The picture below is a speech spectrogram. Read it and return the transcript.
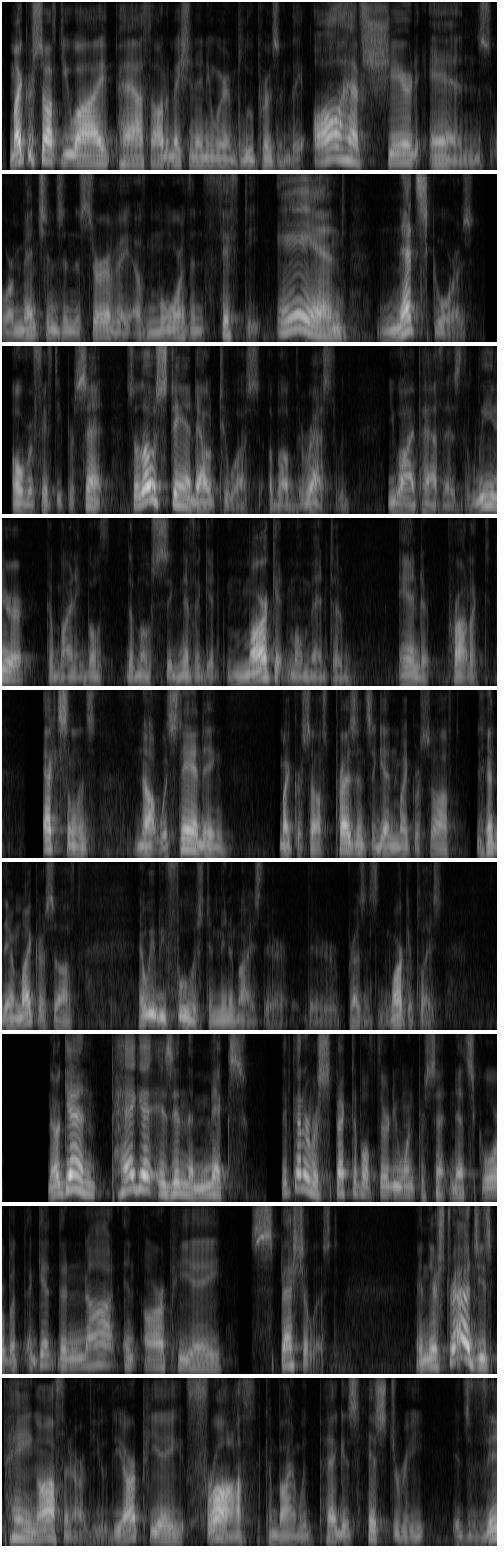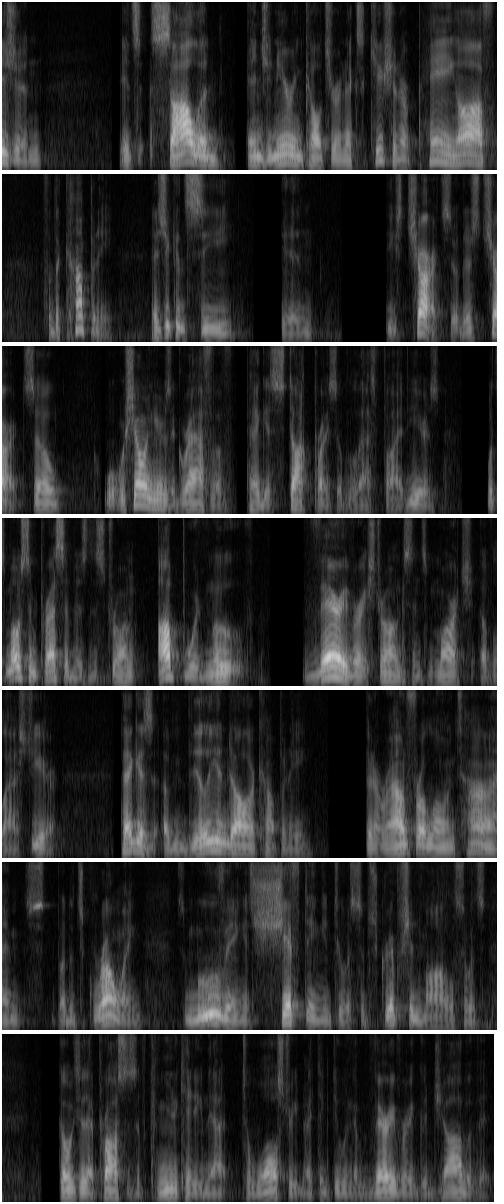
Microsoft UiPath, Automation Anywhere, and Blue Prism, they all have shared Ns or mentions in the survey of more than 50 and net scores over 50%. So those stand out to us above the rest with UiPath as the leader, combining both the most significant market momentum and product excellence, notwithstanding Microsoft's presence. Again, Microsoft, they're Microsoft, and we'd be foolish to minimize their, their presence in the marketplace. Now again, Pega is in the mix. They've got a respectable 31% net score, but again, they're not an RPA specialist. And their strategy is paying off in our view. The RPA froth combined with Pega's history, its vision, its solid engineering culture and execution are paying off for the company, as you can see in these charts. So there's charts. So what we're showing here is a graph of Pega's stock price over the last five years. What's most impressive is the strong upward move. Very, very strong since March of last year. Pega's a billion dollar company been around for a long time, but it's growing, it's moving, it's shifting into a subscription model. So it's going through that process of communicating that to Wall Street and I think doing a very, very good job of it.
